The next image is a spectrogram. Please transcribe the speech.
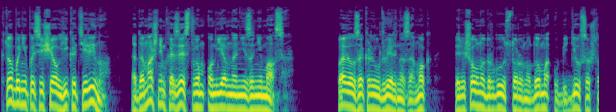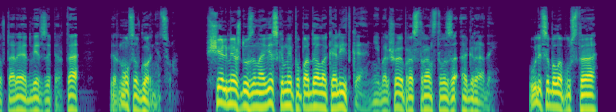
Кто бы ни посещал Екатерину, а домашним хозяйством он явно не занимался. Павел закрыл дверь на замок, перешел на другую сторону дома, убедился, что вторая дверь заперта, вернулся в горницу. В щель между занавесками попадала калитка, небольшое пространство за оградой. Улица была пуста,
